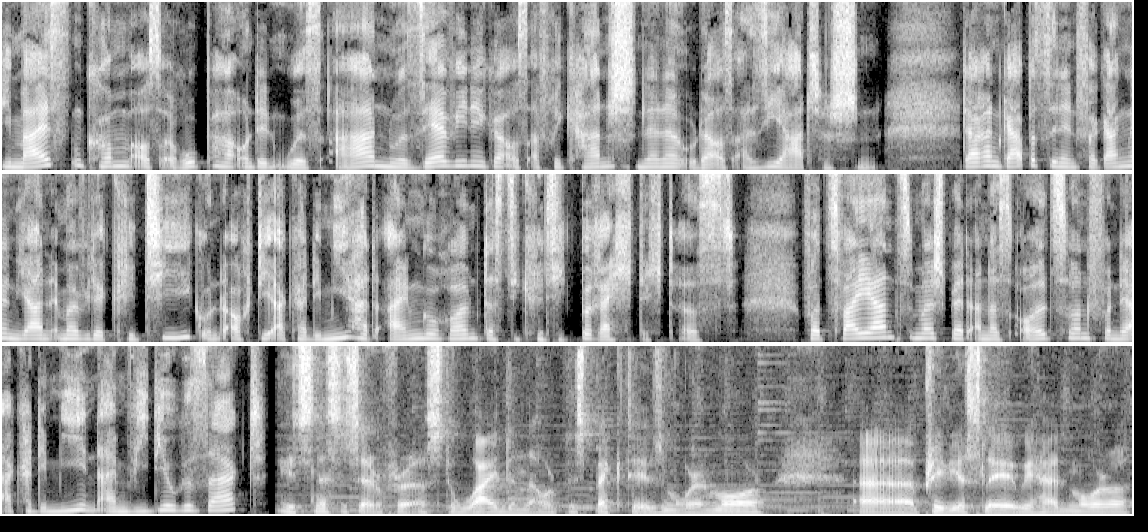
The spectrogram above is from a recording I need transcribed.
Die meisten kommen aus Europa und den USA, nur sehr wenige aus afrikanischen Ländern oder aus asiatischen. Daran gab es in den vergangenen Jahren immer wieder Kritik und auch die Akademie hat eingeräumt, dass die Kritik berechtigt ist. Vor zwei Jahren zum Beispiel hat Anders Olsson von der Akademie in einem Video gesagt, It's necessary for us to widen our perspectives more and more. Uh, previously we had more,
